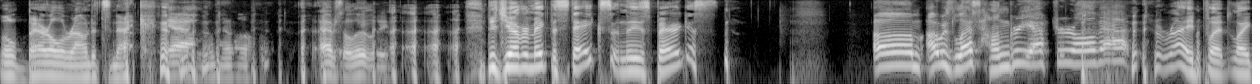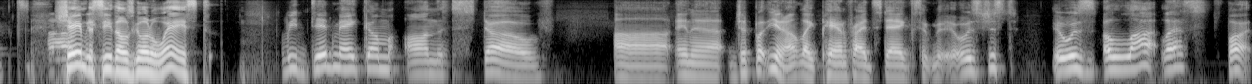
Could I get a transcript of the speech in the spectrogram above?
little barrel around its neck. Yeah, no, absolutely. Did you ever make the steaks and the asparagus? Um, I was less hungry after all that. right, but like, Uh, shame we, to see those go to waste. we did make them on the stove, uh, in a just but you know like pan fried steaks. It, it was just it was a lot less fun.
